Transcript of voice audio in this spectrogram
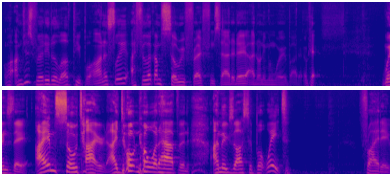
Well, I'm just ready to love people. Honestly, I feel like I'm so refreshed from Saturday, I don't even worry about it. Okay. Wednesday. I am so tired. I don't know what happened. I'm exhausted, but wait. Friday,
